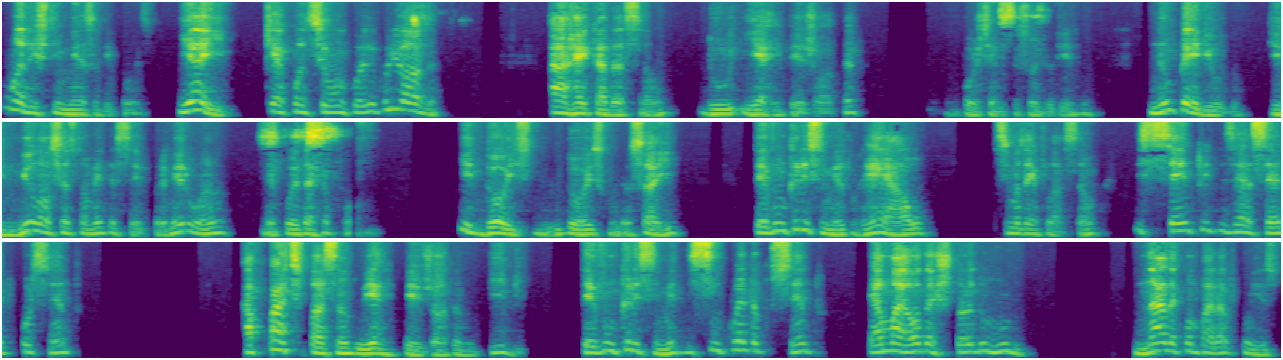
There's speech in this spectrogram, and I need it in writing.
Uma lista imensa de coisas. E aí, que aconteceu uma coisa curiosa. A arrecadação do IRPJ, Imposto de Pessoa Jurídica, no período de 1996, primeiro ano depois da reforma, e 2002, quando eu saí, teve um crescimento real, acima da inflação, de 117%. A participação do IRPJ no PIB teve um crescimento de 50%. É a maior da história do mundo. Nada comparável com isso.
